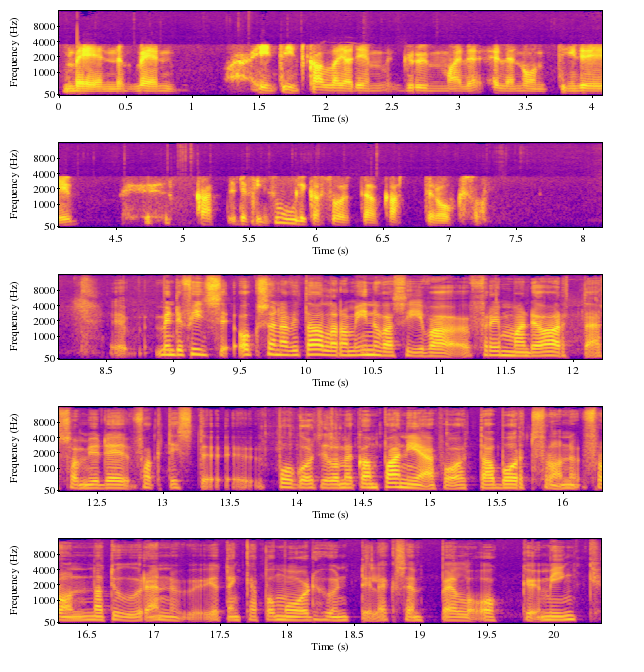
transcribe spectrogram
Men, men inte, inte kallar jag dem grymma eller, eller någonting. Det, är, katt, det finns olika sorter av katter också. Eh, men det finns också när vi talar om invasiva främmande arter som ju det faktiskt eh, pågår till och med kampanjer på att ta bort från, från naturen. Jag tänker på mårdhund till exempel och mink.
